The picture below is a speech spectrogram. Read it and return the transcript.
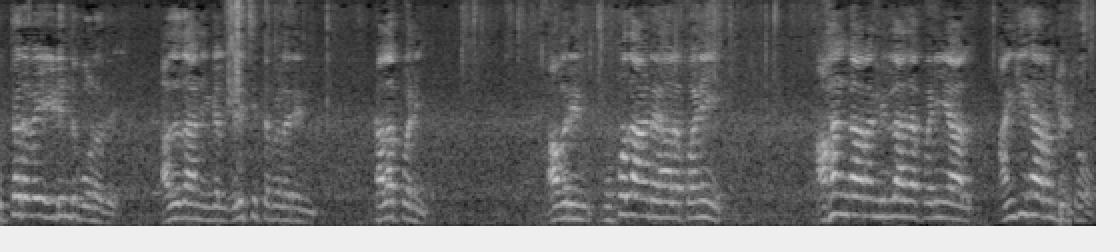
உத்தரவை இடிந்து போனது. அதுதான் எங்கள் எழுச்சி தமிழரின் களப்பணி. அவரின் முப்பது ஆண்டு கால பணி அகங்காரம் இல்லாத பணியால் அங்கீகாரம் பெற்றோம்.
